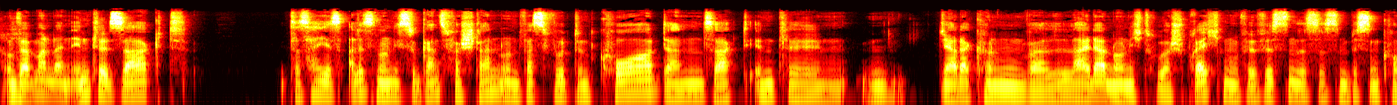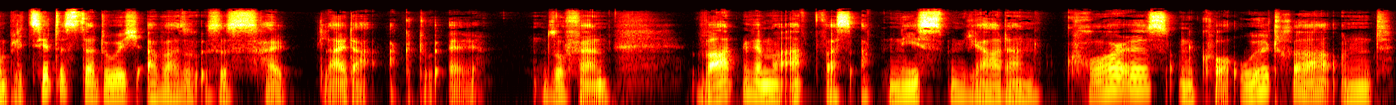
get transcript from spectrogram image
und wenn man dann Intel sagt, das habe ich jetzt alles noch nicht so ganz verstanden. Und was wird denn Core, dann sagt Intel, ja, da können wir leider noch nicht drüber sprechen. Und wir wissen, dass es ein bisschen kompliziert ist dadurch, aber so ist es halt leider aktuell. Insofern warten wir mal ab, was ab nächstem Jahr dann Core ist und Core Ultra. Und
